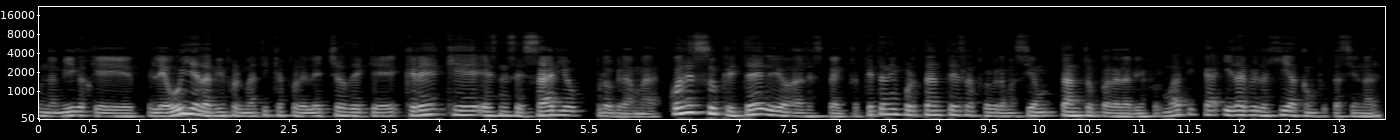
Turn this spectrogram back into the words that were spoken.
una amiga que le huye a la bioinformática por el hecho de que cree que es necesario programar. ¿Cuál es su criterio al respecto? ¿Qué tan importante es la programación tanto para la bioinformática y la biología computacional?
